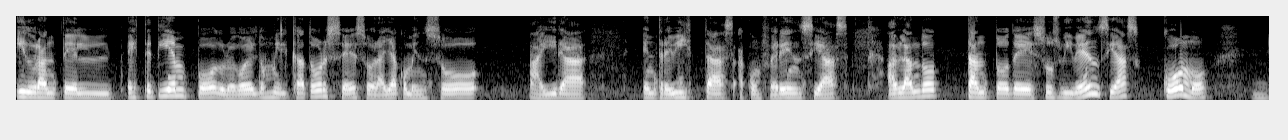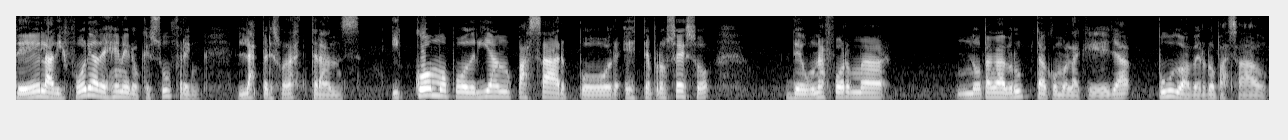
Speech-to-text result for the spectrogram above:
Y durante este tiempo, luego del 2014, Soraya comenzó a ir a entrevistas, a conferencias, hablando tanto de sus vivencias como de la disforia de género que sufren las personas trans y cómo podrían pasar por este proceso de una forma no tan abrupta como la que ella pudo haberlo pasado.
